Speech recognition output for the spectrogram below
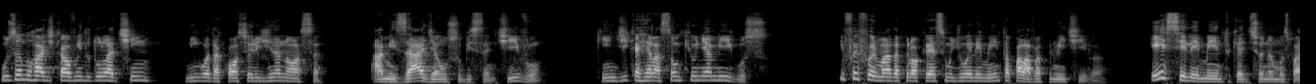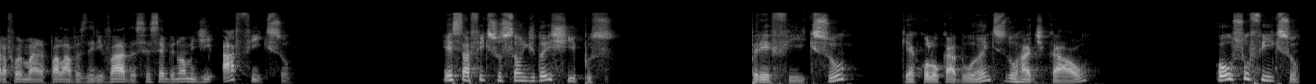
usando o radical vindo do latim, língua da qual se origina a nossa. Amizade é um substantivo que indica a relação que une amigos e foi formada pelo acréscimo de um elemento à palavra primitiva. Esse elemento que adicionamos para formar palavras derivadas recebe o nome de afixo. Esses afixos são de dois tipos. Prefixo, que é colocado antes do radical, ou sufixo,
